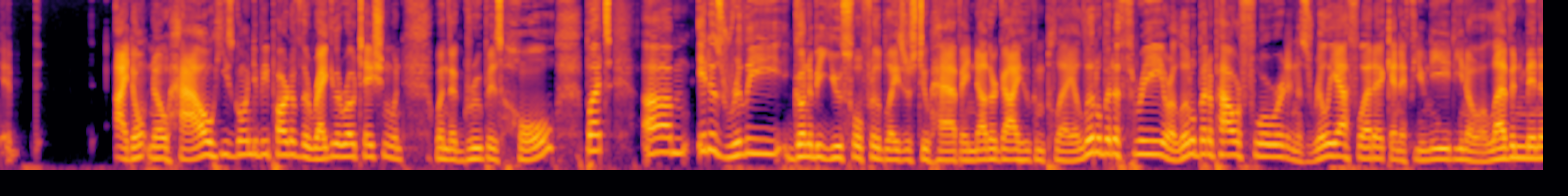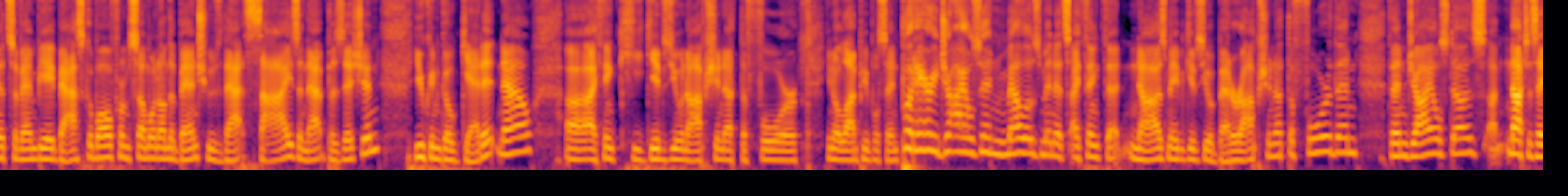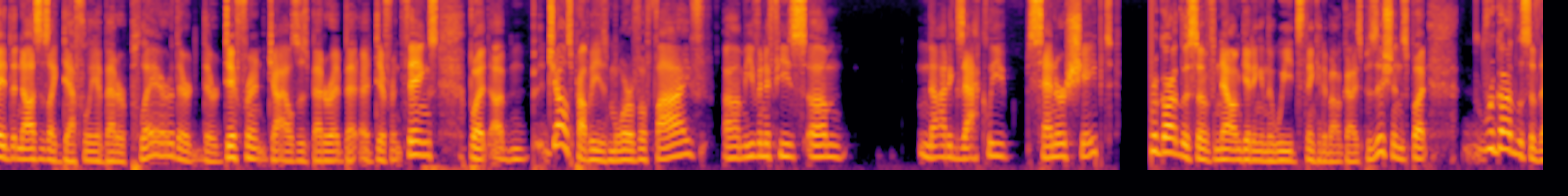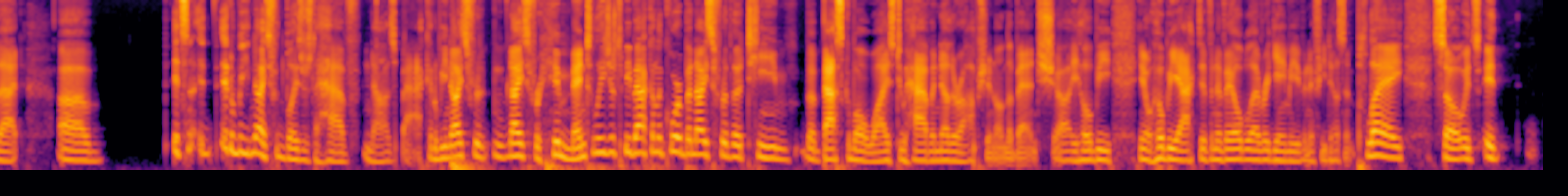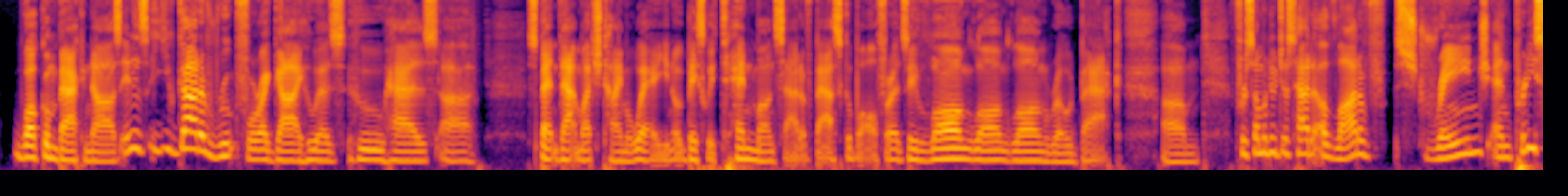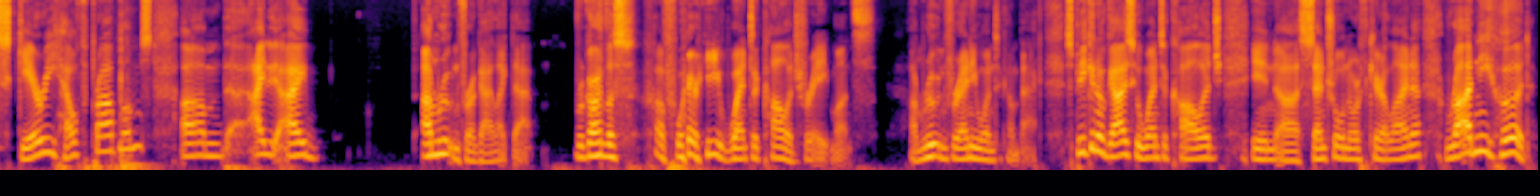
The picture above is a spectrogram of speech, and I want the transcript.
I don't know how he's going to be part of the regular rotation when when the group is whole, but um, it is really going to be useful for the Blazers to have another guy who can play a little bit of three or a little bit of power forward and is really athletic. And if you need, you know, 11 minutes of NBA basketball from someone on the bench who's that size and that position, you can go get it now. Uh, I think he gives you an option at the four. You know, a lot of people saying put Harry Giles in Melo's minutes. I think that Nas maybe gives you a better option at the four than than Giles does. Um, not to say that Nas is like definitely a better player. They're they're different. Giles is better at, at different things, but um, Giles probably is more of a five, um, even if he's um, not exactly center shaped. regardless of now I'm getting in the weeds thinking about guys' positions, but regardless of that, uh, it's it'll be nice for the Blazers to have Nas back. It'll be nice for nice for him mentally just to be back on the court, but nice for the team, basketball wise, to have another option on the bench. Uh, he'll be you know he'll be active and available every game, even if he doesn't play. So it's it. Welcome back, Nas. It is you got to root for a guy who has who has uh, spent that much time away, you know, basically 10 months out of basketball for it's a long, long, long road back. Um, for someone who just had a lot of strange and pretty scary health problems, um, I, I, I'm rooting for a guy like that, regardless of where he went to college for eight months. I'm rooting for anyone to come back. Speaking of guys who went to college in uh, central North Carolina, Rodney Hood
